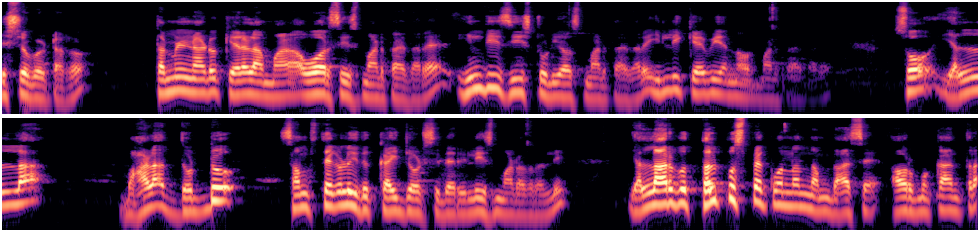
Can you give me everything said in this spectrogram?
ಡಿಸ್ಟ್ರಿಬ್ಯೂಟರು ತಮಿಳ್ನಾಡು, ಕೇರಳ ಮಾ ಓವರ್ಸೀಸ್ ಮಾಡ್ತಾ ಇದ್ದಾರೆ. ಹಿಂದಿ ಸಿ ಸ್ಟುಡಿಯೋಸ್ ಮಾಡ್ತಾ ಇದ್ದಾರೆ. ಇಲ್ಲಿ ಕೆ ವಿ ಎನ್ ಅವ್ರು ಮಾಡ್ತಾ ಇದ್ದಾರೆ. ಸೊ ಎಲ್ಲ ಬಹಳ ದೊಡ್ಡ ಸಂಸ್ಥೆಗಳು ಇದಕ್ಕೆ ಕೈ ಜೋಡಿಸಿದೆ ರಿಲೀಸ್ ಮಾಡೋದ್ರಲ್ಲಿ. ಎಲ್ಲರಿಗೂ ತಲುಪಿಸ್ಬೇಕು ಅನ್ನೋದು ನಮ್ದು ಆಸೆ. ಅವ್ರ ಮುಖಾಂತರ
